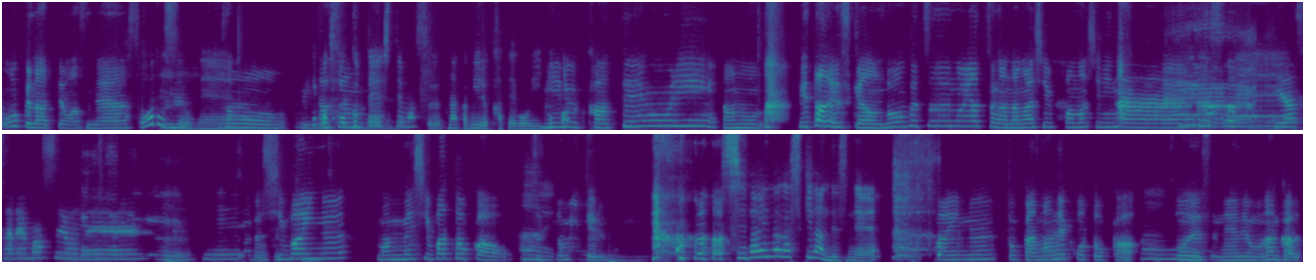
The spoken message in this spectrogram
多くなってますねあ。そうですよね。そう。結構特定してます？なんか見るカテゴリーとか。見るカテゴリー、あの、ベタですけど、動物のやつが流しっぱなしになっあいいですね癒されますよね。ねて、柴犬、豆柴とかをずっと見てる。柴犬が好きなんですね。柴犬とか、まあ、猫とか、うんそうですね。でもなんか、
